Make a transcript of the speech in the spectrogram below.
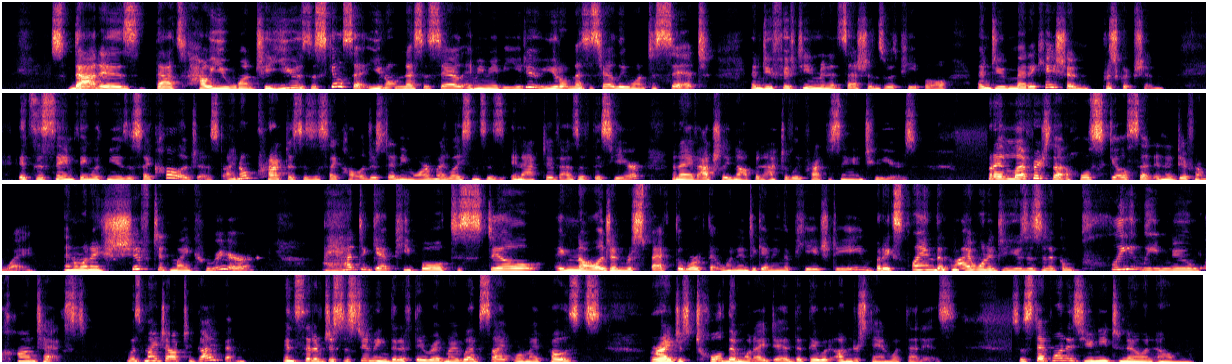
So that is that's how you want to use the skill set. You don't necessarily i mean maybe you do you don't necessarily want to sit and do 15 minute sessions with people and do medication prescription it's the same thing with me as a psychologist. I don't practice as a psychologist anymore. My license is inactive as of this year, and I have actually not been actively practicing in two years. But I leveraged that whole skill set in a different way. And when I shifted my career, I had to get people to still acknowledge and respect the work that went into getting the PhD, but explain that mm-hmm. I wanted to use this in a completely new context. It was my job to guide them instead of just assuming that if they read my website or my posts, or I just told them what I did, that they would understand what that is. So, step one is you need to know and own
